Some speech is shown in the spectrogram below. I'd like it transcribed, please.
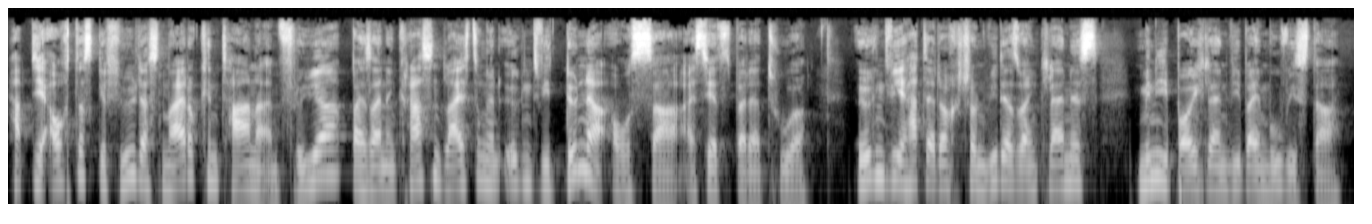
Habt ihr auch das Gefühl, dass Nairo Quintana im Frühjahr bei seinen krassen Leistungen irgendwie dünner aussah als jetzt bei der Tour? Irgendwie hat er doch schon wieder so ein kleines Mini-Bäuchlein wie bei Movistar.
